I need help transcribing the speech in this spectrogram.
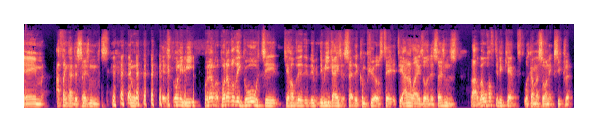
um, I think that decisions, you know, it's going to be whatever whatever they go to to have the, the, the wee guys that sit at the computers to, to analyse all the decisions. That will have to be kept like a Masonic secret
